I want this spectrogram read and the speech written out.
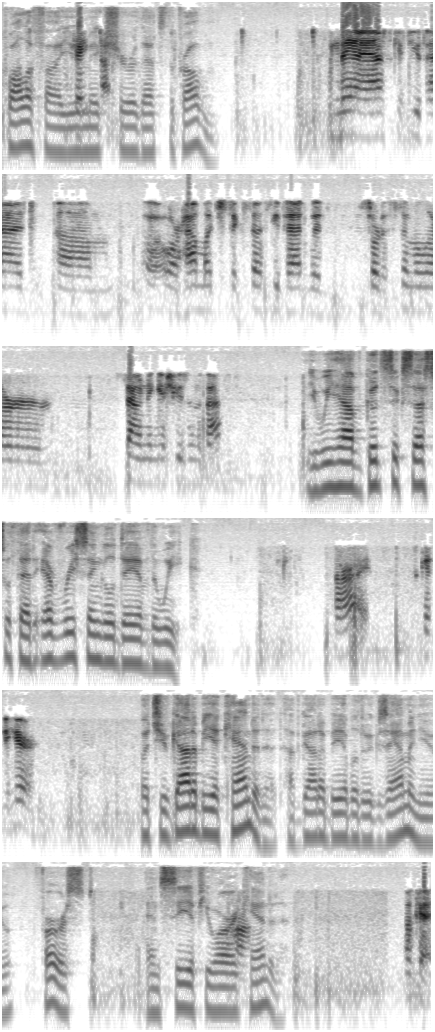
qualify you and make sure that's the problem. May I ask if you've had um, uh, or how much success you've had with sort of similar sounding issues in the past? We have good success with that every single day of the week. All right, it's good to hear. But you've got to be a candidate. I've got to be able to examine you first and see if you are a Uh-huh. candidate. Okay.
